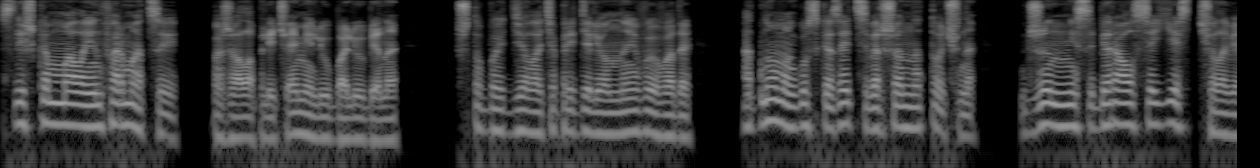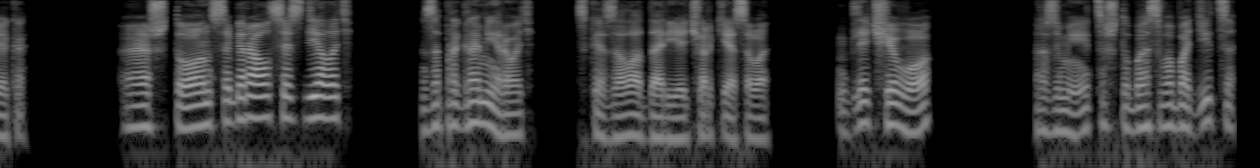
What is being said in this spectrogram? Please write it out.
«Слишком мало информации», — пожала плечами Люба Любина, «чтобы делать определенные выводы. Одно могу сказать совершенно точно. Джин не собирался есть человека. «А что он собирался сделать?» «Запрограммировать», — сказала Дарья Черкесова. «Для чего?» «Разумеется, чтобы освободиться».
